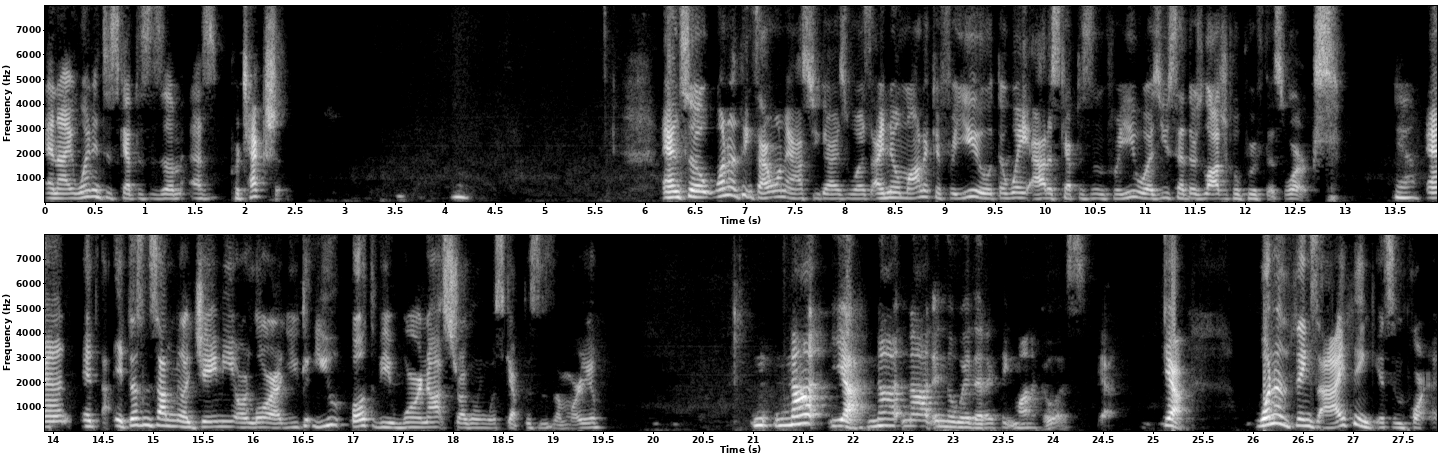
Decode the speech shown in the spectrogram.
and I went into skepticism as protection. And so one of the things I want to ask you guys was I know Monica for you, the way out of skepticism for you was you said there's logical proof this works. Yeah. And it it doesn't sound like Jamie or Laura, you you both of you were not struggling with skepticism, were you? Not yeah, not not in the way that I think Monica was. Yeah. Yeah. One of the things I think is important,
